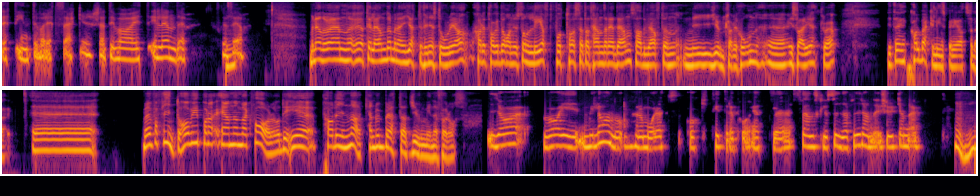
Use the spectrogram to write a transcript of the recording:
sätt inte var rättssäker. Så att det var ett elände, ska jag mm. säga. Men ändå en, ett elände med en jättefin historia. Hade Tage Danielsson levt, fått sätta tänderna i den, så hade vi haft en ny jultradition eh, i Sverige, tror jag. Lite Karl-Bertil-inspirerat sådär. Eh, men vad fint, då har vi bara en enda kvar och det är Paulina. Kan du berätta ett julminne för oss? Jag var i Milano häromåret och tittade på ett eh, svenskt Lucia-firande i kyrkan där. Mm.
